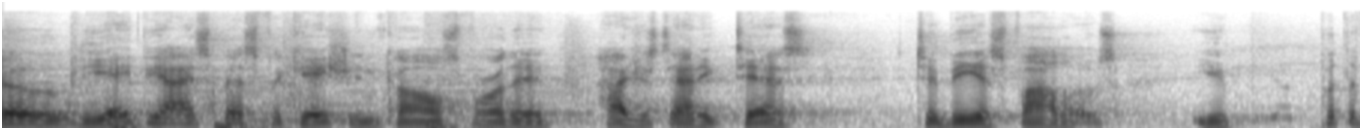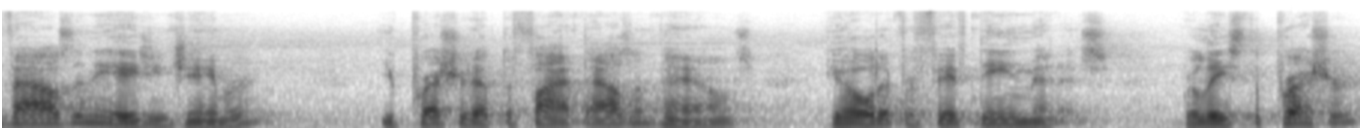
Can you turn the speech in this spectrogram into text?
So the API specification calls for the hydrostatic test to be as follows. You put the valves in the aging chamber, you pressure it up to 5,000 pounds, you hold it for 15 minutes, release the pressure,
